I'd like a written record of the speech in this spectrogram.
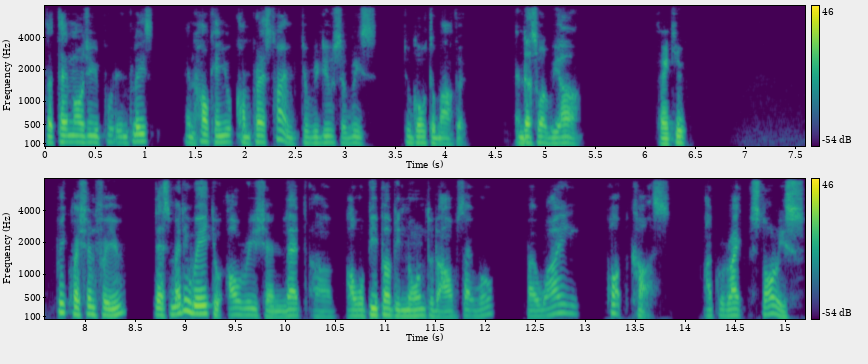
the technology you put in place, and how can you compress time to reduce the risk to go to market. And that's what we are. Thank you. Quick question for you. There's many ways to outreach and let uh, our people be known to the outside world. But why podcasts? I could write stories.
